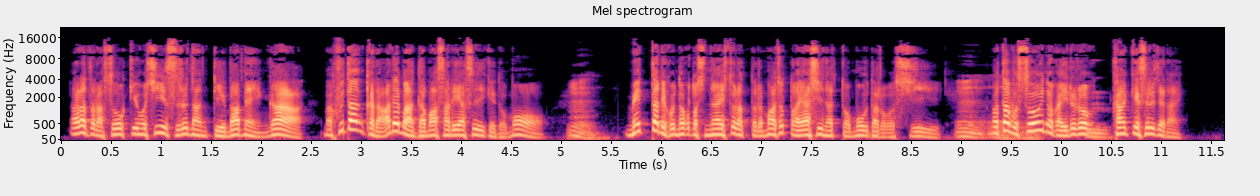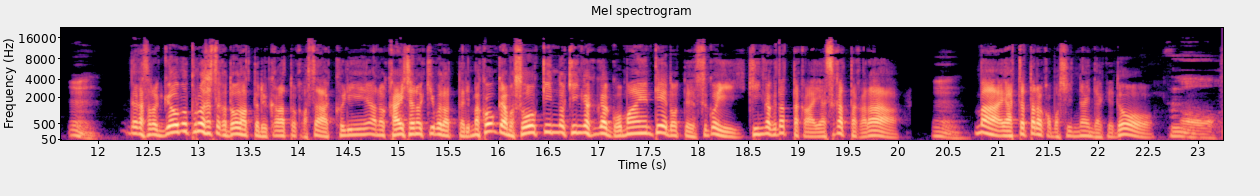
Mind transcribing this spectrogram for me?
新たな送金を指示するなんていう場面が、まあ普段からあれば騙されやすいけども、うん。めったにこんなことしない人だったら、まあちょっと怪しいなと思うだろうし、うん。まあ多分そういいうのがいろいろ関係するじゃない。うん。うん。だからその業務プロセスがどうなってるかとかさ、国あの会社の規模だったり、まあ、今回も送金の金額が5万円程度って、すごい金額だったから安かったから、うん。まあやっちゃったのかもしれないんだけど、うん。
